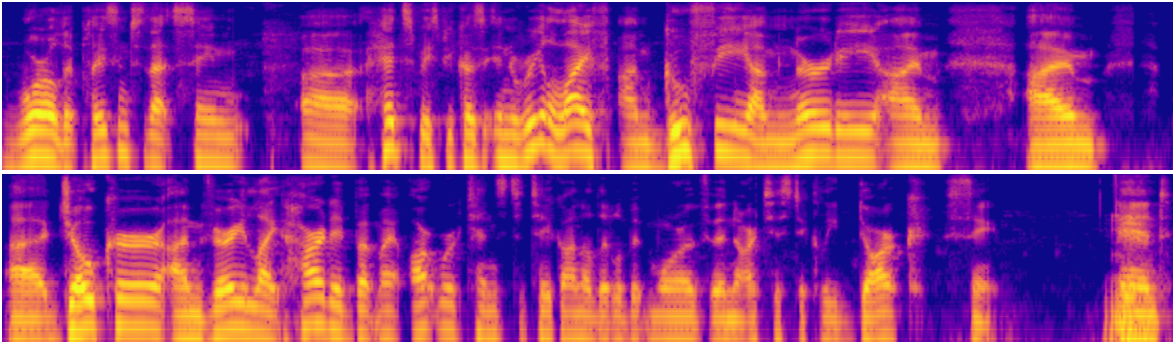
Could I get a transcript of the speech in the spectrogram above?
world. It plays into that same uh, headspace because in real life, I'm goofy, I'm nerdy, I'm I'm uh, Joker. I'm very lighthearted, but my artwork tends to take on a little bit more of an artistically dark theme. Yeah. And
